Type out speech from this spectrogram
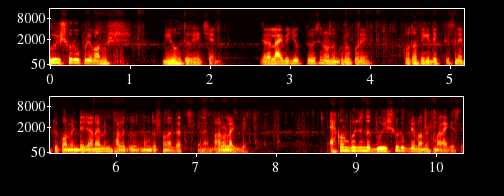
দুইশোর উপরে মানুষ নিহত হয়েছেন। যারা লাইভে যুক্ত হয়েছেন, অনুগ্রহ করে কোথা থেকে দেখতেছেন একটু কমেন্টে জানাবেন। ভালো মন্দ শোনা যাচ্ছে কিনা, ভালো লাগবে। এখন পর্যন্ত দুইশোর উপরে মানুষ মারা গেছে।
